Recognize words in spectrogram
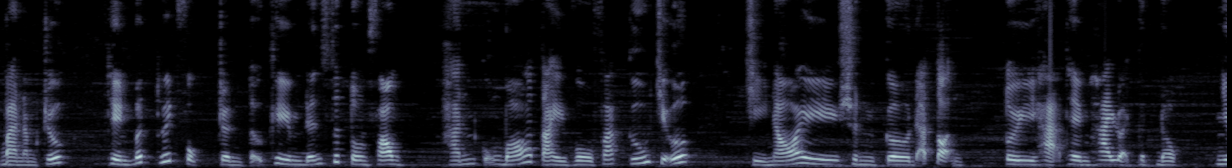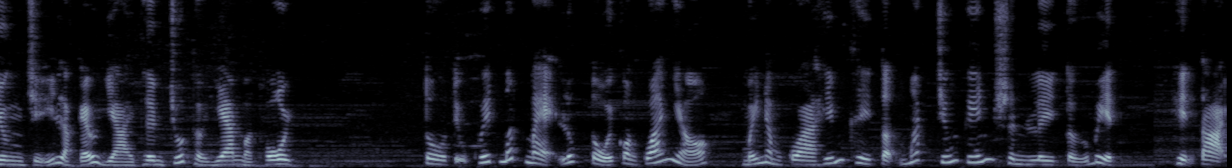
Ba năm trước, Thiên Bích thuyết phục Trình Tử Khiêm đến xích tôn phong. Hắn cũng bó tay vô pháp cứu chữa. Chỉ nói sinh cơ đã tận, tuy hạ thêm hai loại kịch độc, nhưng chỉ là kéo dài thêm chút thời gian mà thôi. Tô Tiểu Khuyết mất mẹ lúc tuổi còn quá nhỏ, mấy năm qua hiếm khi tận mắt chứng kiến sinh ly tử biệt. Hiện tại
